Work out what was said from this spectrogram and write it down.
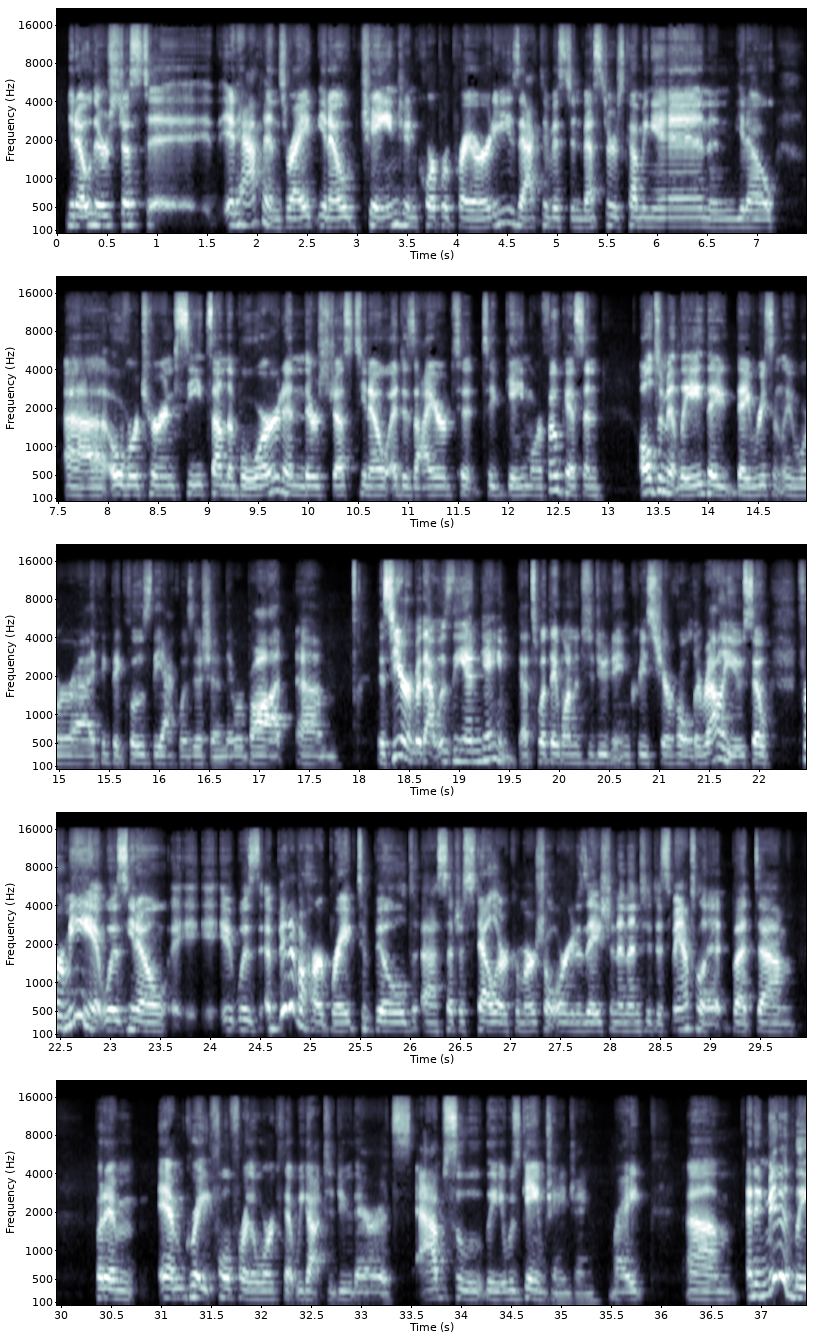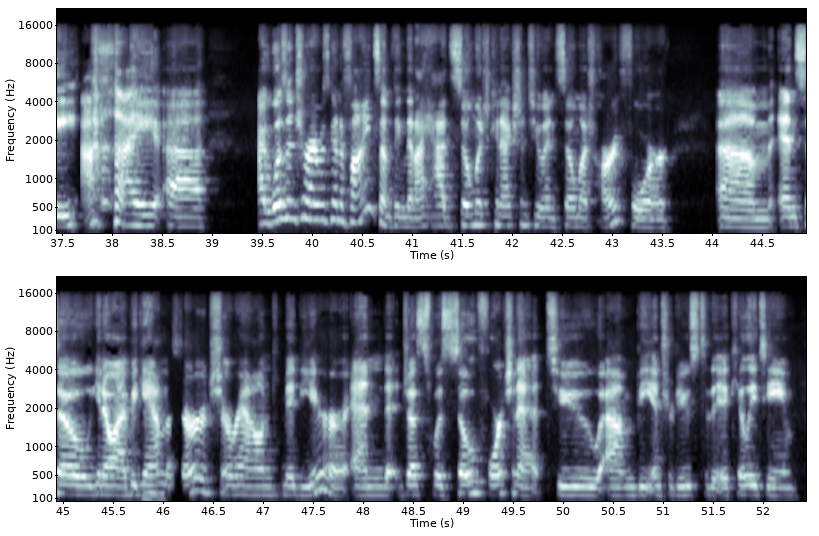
you know, there's just, uh, it happens, right? You know, change in corporate priorities, activist investors coming in and, you know, uh, overturned seats on the board. And there's just, you know, a desire to, to gain more focus. And ultimately, they, they recently were, uh, I think they closed the acquisition. They were bought um, this year, but that was the end game. That's what they wanted to do to increase shareholder value. So for me, it was, you know, it, it was a bit of a heartbreak to build uh, such a stellar commercial organization and then to dismantle it. But, um, but I'm, am grateful for the work that we got to do there. It's absolutely it was game changing, right? Um, and admittedly, I uh, I wasn't sure I was going to find something that I had so much connection to and so much heart for. Um, and so, you know, I began mm. the search around mid year and just was so fortunate to um, be introduced to the Akili team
